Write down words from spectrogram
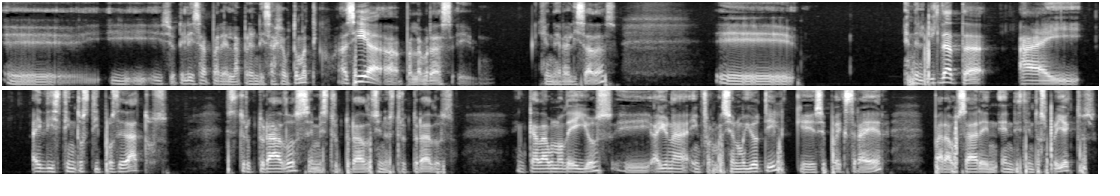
y, se utiliza para el aprendizaje automático. Así a, palabras generalizadas. en el Big Data hay hay distintos tipos de datos, estructurados, semiestructurados y no estructurados. En cada uno de ellos eh, hay una información muy útil que se puede extraer para usar en, distintos proyectos.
